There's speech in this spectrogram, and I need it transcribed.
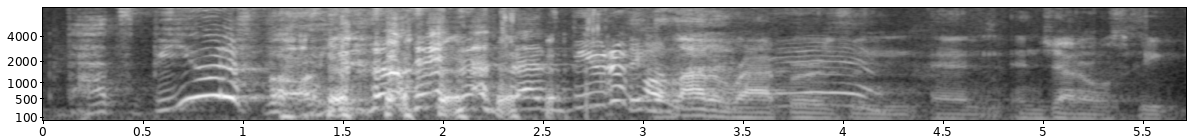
that's beautiful. You know, that's, that's beautiful. I think a lot of rappers yeah. and, and in general speak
